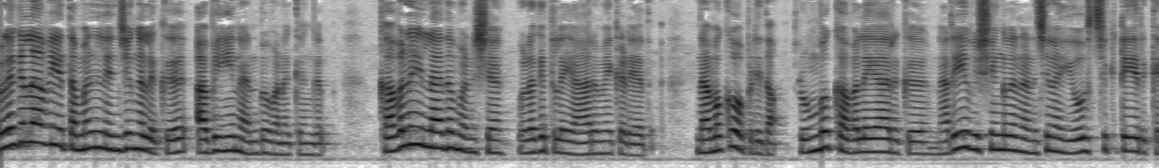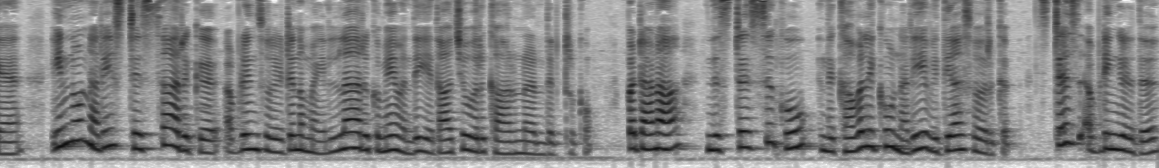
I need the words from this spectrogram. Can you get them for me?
உலகளாவிய தமிழ் நெஞ்சங்களுக்கு அபியின் அன்பு வணக்கங்கள். கவலை இல்லாத மனுஷன் உலகத்துல யாருமே கிடையாது. நமக்கும் அப்படிதான். ரொம்ப கவலையா இருக்கு. நிறைய விஷயங்களை நினைச்சு நான் யோசிச்சுக்கிட்டே இருக்கேன். இன்னும் நிறைய ஸ்ட்ரெஸ்ஸா இருக்கு அப்படின்னு சொல்லிட்டு நம்ம எல்லாருக்குமே வந்து ஏதாச்சும் ஒரு காரணம் இருந்துட்டு இருக்கோம். பட் ஆனா இந்த ஸ்ட்ரெஸ்ஸுக்கும் இந்த கவலைக்கும் நிறைய வித்தியாசம் இருக்கு. ஸ்ட்ரெஸ் அப்படிங்கிறது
